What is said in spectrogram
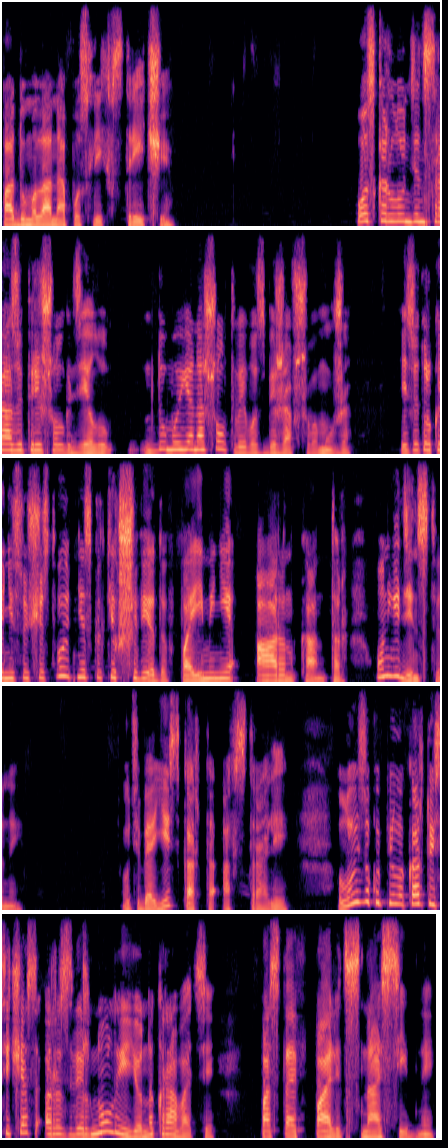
Подумала она после их встречи. Оскар Лундин сразу перешел к делу. «Думаю, я нашел твоего сбежавшего мужа. Если только не существует нескольких шведов по имени Аарон Кантер. Он единственный». «У тебя есть карта Австралии?» Луиза купила карту и сейчас развернула ее на кровати. «Поставь палец на Сидней,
